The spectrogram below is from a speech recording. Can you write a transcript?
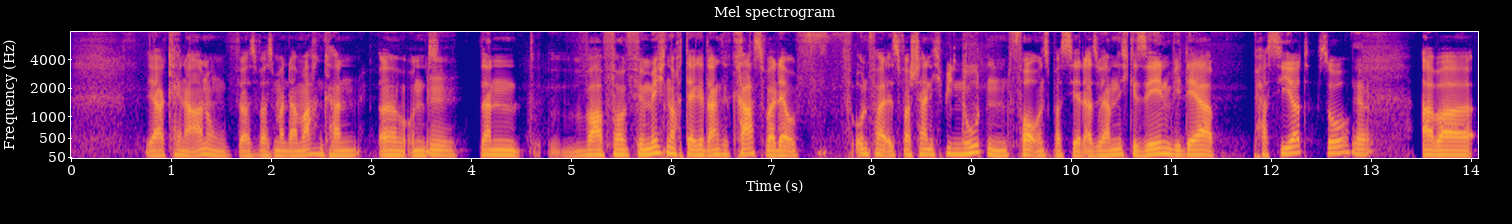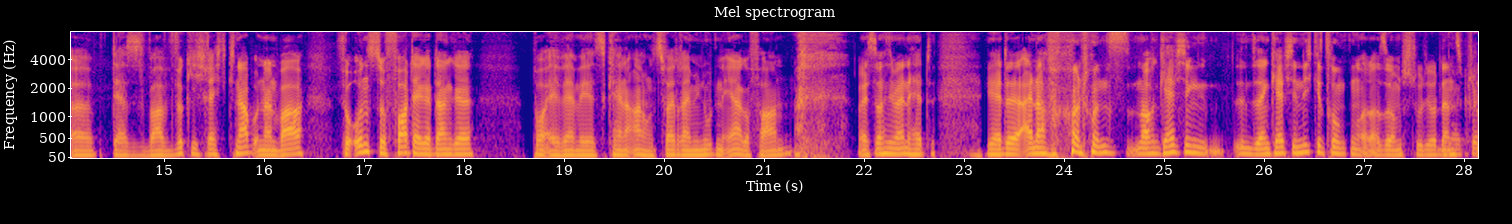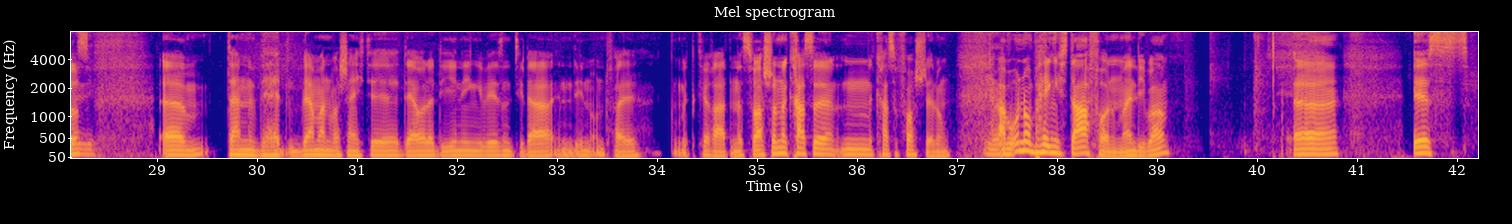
ja, keine Ahnung, was, was man da machen kann. Äh, und mhm. dann war für mich noch der Gedanke krass, weil der Unfall ist wahrscheinlich Minuten vor uns passiert. Also wir haben nicht gesehen, wie der passiert, so. Ja. Aber äh, der war wirklich recht knapp und dann war für uns sofort der Gedanke, boah, ey, wären wir jetzt, keine Ahnung, zwei, drei Minuten eher gefahren. weißt du, was ich meine? Hätte, hätte einer von uns noch ein Käffchen, sein Käffchen nicht getrunken oder so im Studio, dann ja, zum Schluss. Ähm, dann wäre wär man wahrscheinlich der, der oder diejenigen gewesen, die da in den Unfall mitgeraten. Das war schon eine krasse, eine krasse Vorstellung. Ja. Aber unabhängig davon, mein Lieber, äh, ist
